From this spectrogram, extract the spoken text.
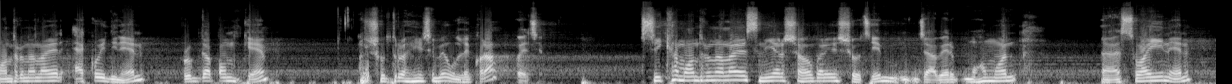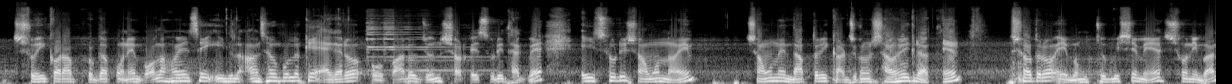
মন্ত্রণালয়ের একই দিনের প্রজ্ঞাপনকে সূত্র হিসেবে উল্লেখ করা হয়েছে। শিক্ষা মন্ত্রণালয়ের সিনিয়র সহকারী সচিব জাবের মোহাম্মদ সোয়াইনের সই করা প্রজ্ঞাপনে বলা হয়েছে, ঈদ উল আজহা উপলক্ষে এগারো ও বারো জুন সরকারি ছুটি থাকবে। এই ছুটির সমন্বয়ে সমন্বয়ে দাপ্তরিক কার্যক্রম স্বাভাবিক রাখতে সতেরো এবং চব্বিশে মে, শনিবার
